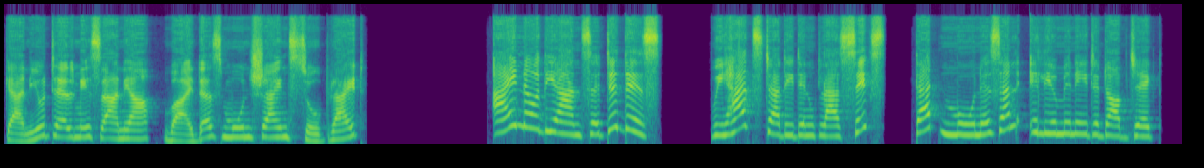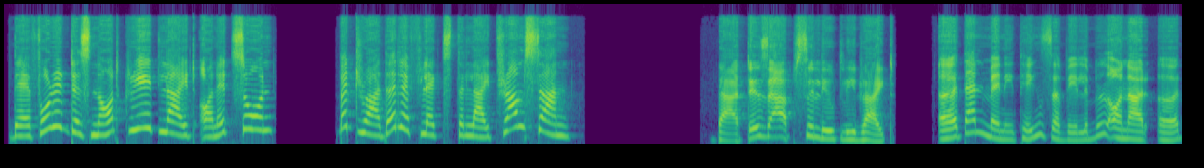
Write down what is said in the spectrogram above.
Can you tell me, Sanya, why does moon shine so bright? I know the answer to this. We had studied in class 6 that moon is an illuminated object. Therefore, it does not create light on its own, but rather reflects the light from sun. That is absolutely right. Earth and many things available on our earth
